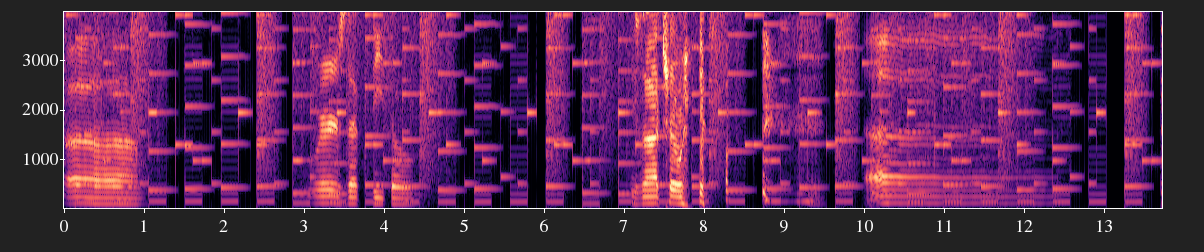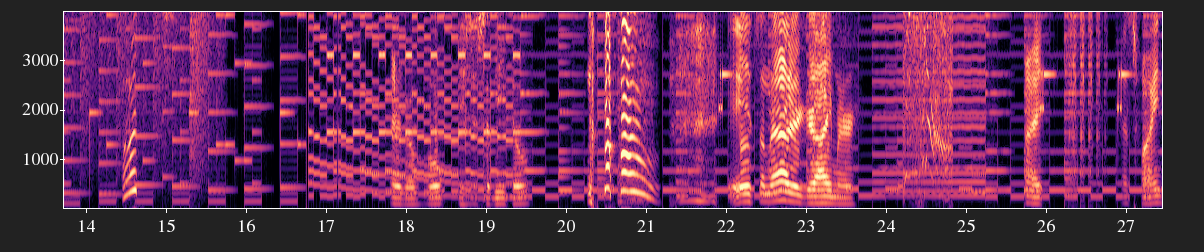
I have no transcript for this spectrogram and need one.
Uh, where's that retro wheel. uh... What? There we go. This is a Ditto. It's another Grimer. Alright. That's fine.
